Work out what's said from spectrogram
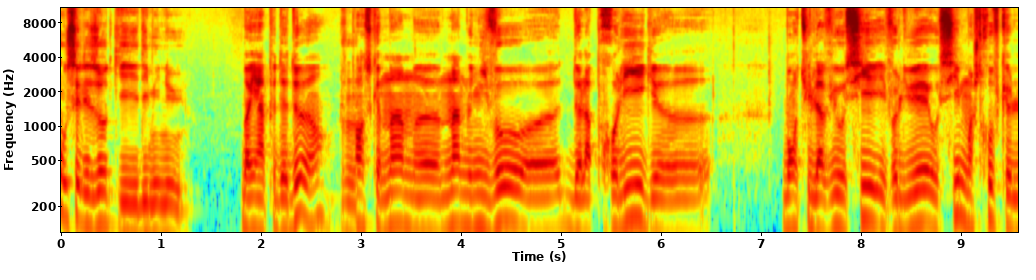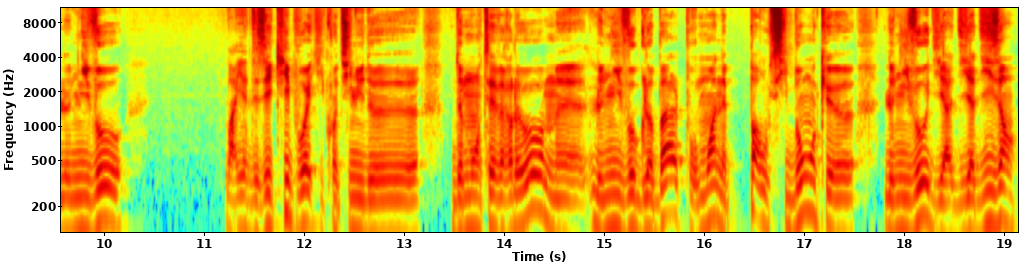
ou c'est les autres qui diminuent? Bah, Il y a un peu de deux. Hein. Je hmm. pense que même, euh, même le niveau euh, de la Pro League, bon, tu l'as vu aussi évoluer aussi. Moi, je trouve que le niveau bah, il y a des équipes ouais, qui continuent de, de, monter vers le haut, mais le niveau global, pour moi, n'est pas aussi bon que le niveau d'il y, y, a 10 ans.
